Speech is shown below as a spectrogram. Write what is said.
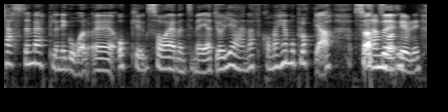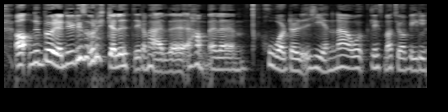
kasse med äpplen igår eh, och sa även till mig att jag gärna får komma hem och plocka. Så Men att, eh, ja, nu börjar det ju liksom rycka lite i de här eh, ham- eller hoarder-generna och liksom att jag vill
